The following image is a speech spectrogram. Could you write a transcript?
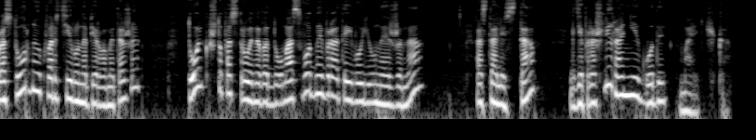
просторную квартиру на первом этаже только что построенного дома, а сводный брат и его юная жена остались там, где прошли ранние годы мальчика.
